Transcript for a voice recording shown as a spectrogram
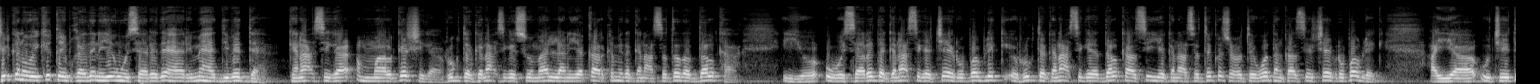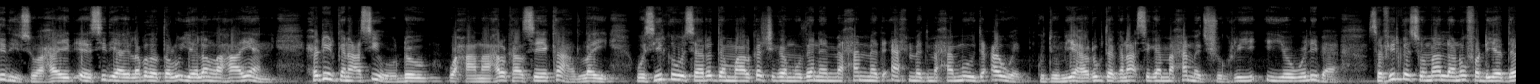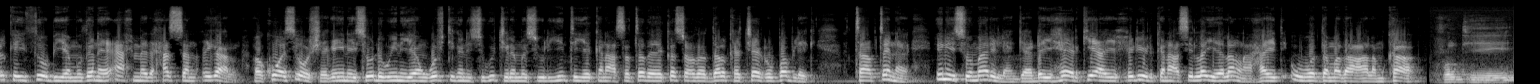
shirkan oo ay ka qayb qaadanayeen wasaaradaha arrimaha dibadda ganacsiga maalgashiga rugda ganacsiga somalilan iyo qaar ka mida ganacsatada dalka iyo wasaaradda ganacsiga czech republic rugda ganacsiga ee dalkaasi iyo ganacsato ka socotay wadankaasi czech republic ayaa ujeedadiisu ahayd sidii ay labada dal u yeelan lahaayeen. Xidhiir ganacsi oo dhow waxaana halkaasi ka hadlay wasiirka wasaaradda maalgashiga mudane maxamed axmed maxamuud cawed gudoomiyaha rugda ganacsiga maxamed shukri iyo weliba safiirka somalilan fadhiya dalka ethoobiya mudane axmed xasan cigaal kuwaasi oo sheegay inay soo dhoweynayaan wafdigan isugu jira mas'uuliyiinta iyo ganacsatada ee ka socda dalka czech republic taabtayna inay somalilan gaadhay heerkii ay xidhiir ganacsi la yeelan lahayd waddamada caalamka. Runtii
